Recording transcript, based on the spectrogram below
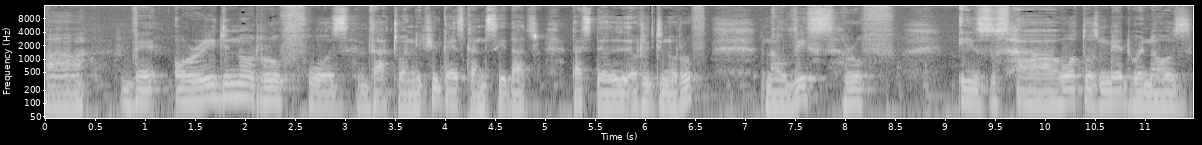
uh, the original roof was that one. If you guys can see that that's the original roof. Now this roof is uh, what was made when I was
